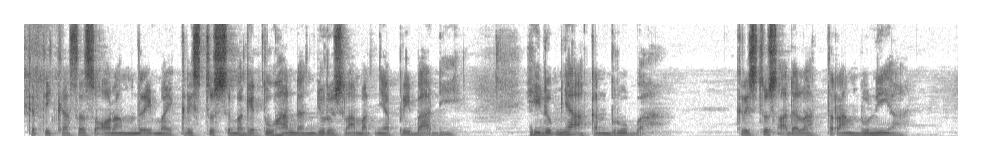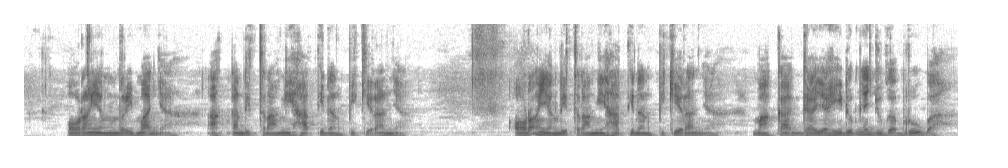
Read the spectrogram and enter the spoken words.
ketika seseorang menerima Kristus sebagai Tuhan dan Juru Selamatnya pribadi, hidupnya akan berubah. Kristus adalah terang dunia. Orang yang menerimanya akan diterangi hati dan pikirannya. Orang yang diterangi hati dan pikirannya, maka gaya hidupnya juga berubah.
